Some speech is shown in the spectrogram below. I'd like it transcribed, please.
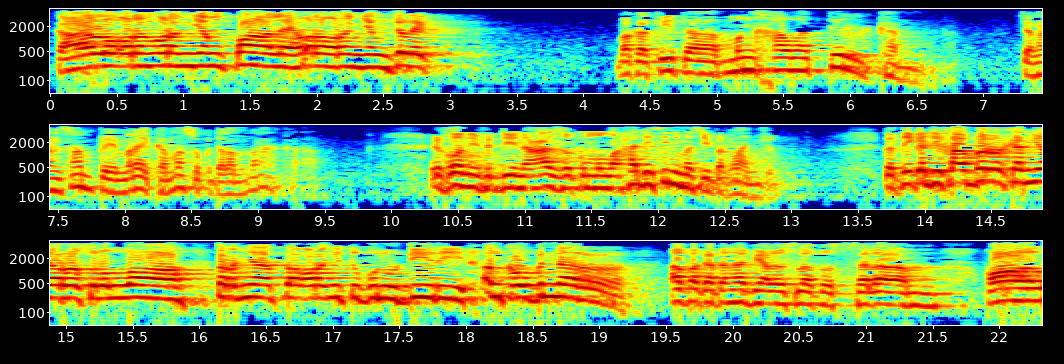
Kalau orang-orang yang paleh, orang-orang yang jelek. Maka kita mengkhawatirkan. Jangan sampai mereka masuk ke dalam neraka. Ikhwani fiddin azakumullah hadis ini masih berlanjut. Ketika dikhabarkan ya Rasulullah ternyata orang itu bunuh diri engkau benar. Apa kata Nabi alaihi salatu? Qal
